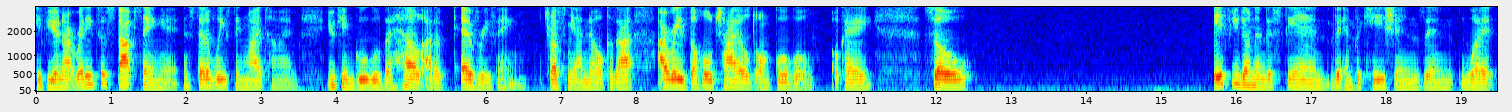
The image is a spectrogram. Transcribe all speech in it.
if you're not ready to stop saying it, instead of wasting my time, You can Google the hell out of everything. Trust me, I know because I, I raised a whole child on Google, okay? So if you don't understand the implications and what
